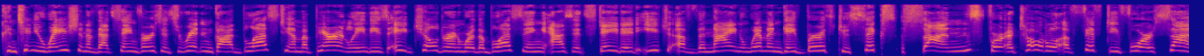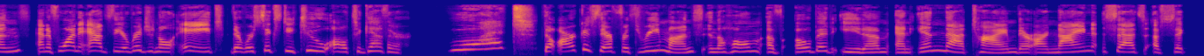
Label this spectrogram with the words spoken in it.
continuation of that same verse, it's written, God blessed him. Apparently, these eight children were the blessing as it stated. Each of the nine women gave birth to six sons for a total of 54 sons. And if one adds the original eight, there were 62 altogether. What? The ark is there for three months in the home of Obed Edom. And in that time, there are nine sets of six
